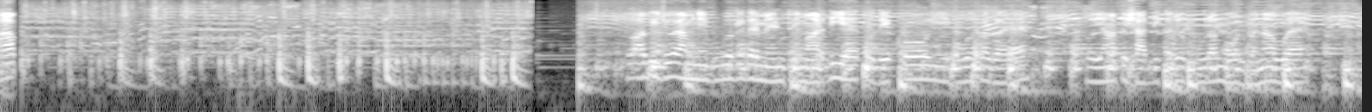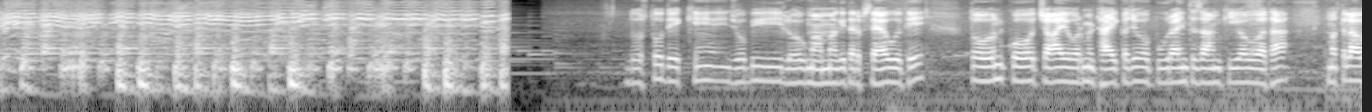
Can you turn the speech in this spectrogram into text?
आप तो अभी जो है हमने बुआ के घर में एंट्री मार दी है तो देखो ये बुआ का घर है। तो यहाँ पे शादी का जो पूरा माहौल बना हुआ है। दोस्तों देखें, जो भी लोग मामा की तरफ़ से आए हुए थे तो उनको चाय और मिठाई का जो पूरा इंतज़ाम किया हुआ था मतलब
